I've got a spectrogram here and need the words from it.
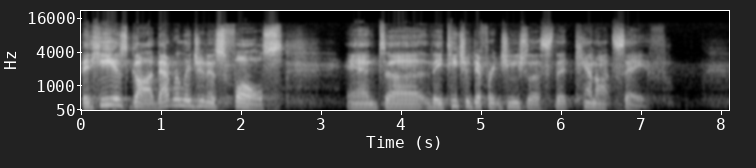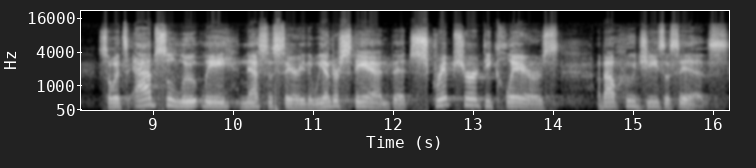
that he is God, that religion is false, and uh, they teach a different Jesus that cannot save. So it's absolutely necessary that we understand that Scripture declares about who Jesus is.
